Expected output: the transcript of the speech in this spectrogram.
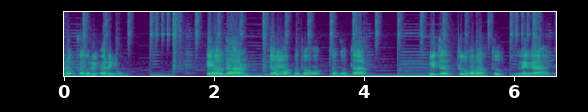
রক্ষা করে পারিব। এহদান দম্মপত ভাবাত্তুত লেগা আগে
